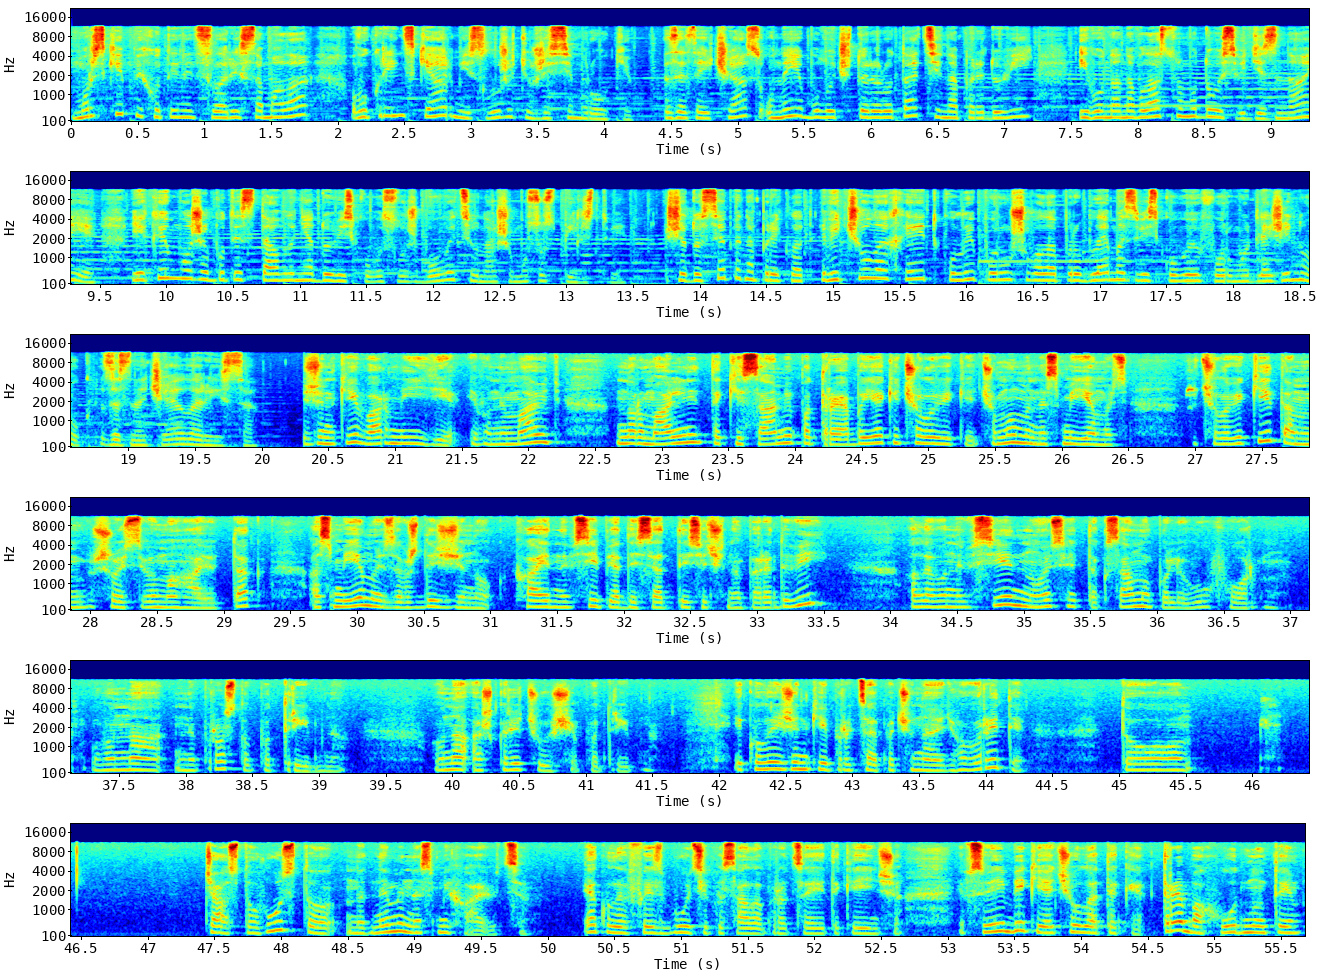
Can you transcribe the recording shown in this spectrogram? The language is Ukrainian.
Морський піхотинець Лариса Мала в українській армії служить уже сім років. За цей час у неї було чотири ротації на передовій, і вона на власному досвіді знає, яким може бути ставлення до військовослужбовиць у нашому суспільстві. Щодо себе, наприклад, відчула хейт, коли порушувала проблеми з військовою формою для жінок, зазначає Лариса. Жінки в армії є, і вони мають нормальні такі самі потреби, як і чоловіки. Чому ми не сміємось, що чоловіки там щось вимагають, так? А сміємось завжди з жінок. Хай не всі 50 тисяч на передовій, але вони всі носять так само польову форму. Вона не просто потрібна, вона аж кричуще потрібна. І коли жінки про це починають говорити, то часто густо над ними насміхаються. Я коли в Фейсбуці писала про це і таке інше, і в свій бік я чула таке: треба худнути.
